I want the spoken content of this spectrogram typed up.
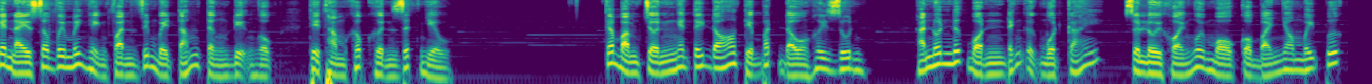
Cái này so với mấy hình phạt dưới 18 tầng địa ngục Thì thảm khốc hơn rất nhiều. Các bàm trợn nghe tới đó Thì bắt đầu hơi run. Hắn nuốt nước bọt đánh ực một cái, Rồi lùi khỏi ngôi mộ của bà Nho mấy bước.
